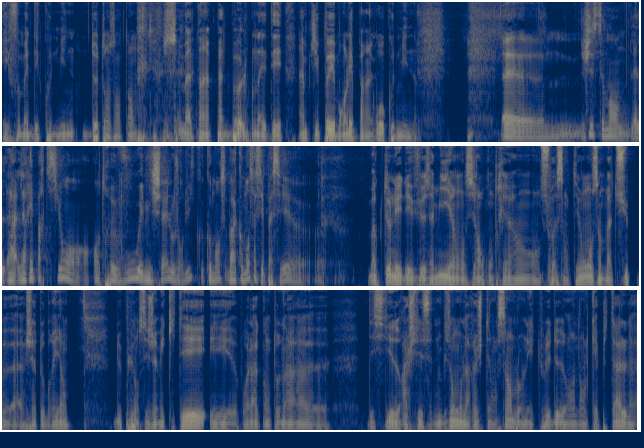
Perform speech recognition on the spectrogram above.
et il faut mettre des coups de mine de temps en temps. Ce matin, pas de bol, on a été un petit peu ébranlé par un gros coup de mine. Euh, justement, la, répartition entre vous et Michel aujourd'hui, comment, bah, comment ça s'est passé euh, bah, on est des vieux amis, hein. on s'est rencontrés en 71 en maths sup à Châteaubriand. Depuis, on s'est jamais quitté et euh, voilà, quand on a décidé de racheter cette maison, on l'a rachetée ensemble, on est tous les deux dans, le capital,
